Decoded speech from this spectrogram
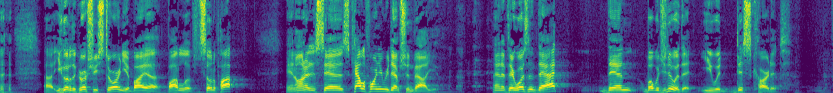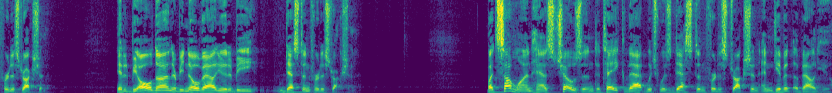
uh, you go to the grocery store and you buy a bottle of soda pop, and on it it says California redemption value. And if there wasn't that, then what would you do with it? You would discard it for destruction. It'd be all done, there'd be no value, it'd be destined for destruction. But someone has chosen to take that which was destined for destruction and give it a value,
